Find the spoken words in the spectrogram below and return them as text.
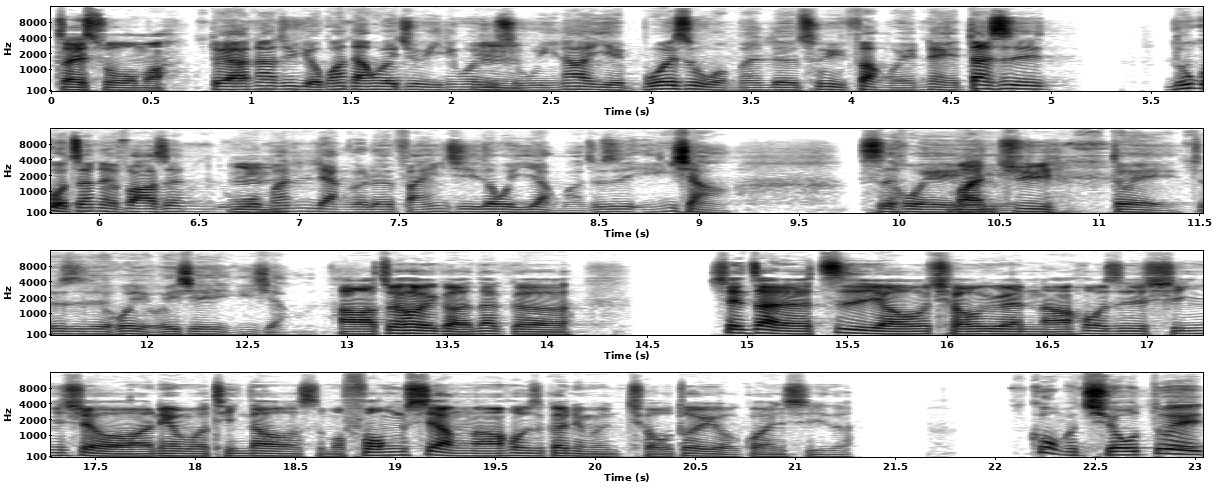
再说嘛。对啊，那就有关单位就一定会去处理，嗯、那也不会是我们的处理范围内。但是如果真的发生，嗯、我们两个的反应其实都一样嘛，就是影响是会蛮巨，对，就是会有一些影响。好了，最后一个那个。现在的自由球员啊，或是新秀啊，你有没有听到什么风向啊，或是跟你们球队有关系的？跟我们球队，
